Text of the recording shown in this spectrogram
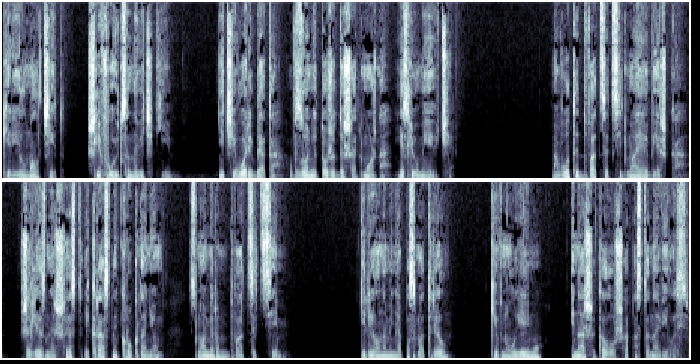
Кирилл молчит. Шлифуются новички. Ничего, ребята, в зоне тоже дышать можно, если умеючи. А вот и двадцать седьмая вешка. Железный шест и красный круг на нем с номером двадцать семь. Кирилл на меня посмотрел, кивнул я ему, и наша калоша остановилась.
